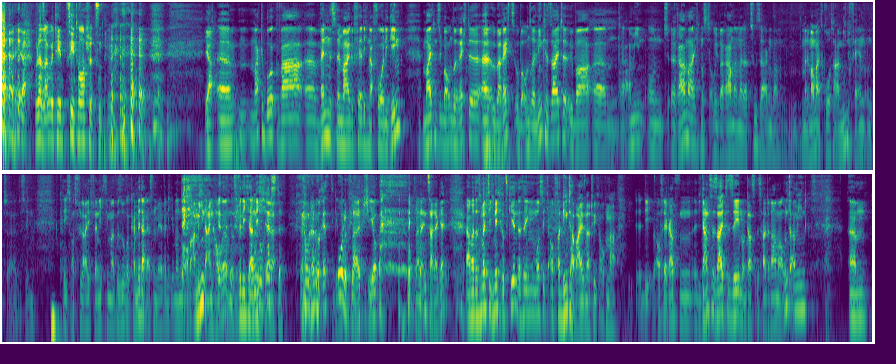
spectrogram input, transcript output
Oder sagen wir zehn, zehn Torschützen. Ja, ähm, Magdeburg war, äh, wenn es denn mal gefährlich nach vorne ging, meistens über unsere rechte, äh, über rechts, über unsere linke Seite, über ähm, Armin und äh, Rama. Ich muss auch über Rama immer dazu sagen, weil meine Mama ist großer Armin-Fan und äh, deswegen kriege ich sonst vielleicht, wenn ich sie mal besuche, kein Mittagessen mehr, wenn ich immer nur auf Armin einhaue. Und das will ich ja Oder nicht. nur Reste. Äh, oder nur Reste. genau. Ohne Fleisch. Jo. Kleiner Insider-Gag. Aber das möchte ich nicht riskieren, deswegen muss ich auch verdienterweise natürlich auch mal die, auf der ganzen, die ganze Seite sehen und das ist halt Rama und Armin. Ähm,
